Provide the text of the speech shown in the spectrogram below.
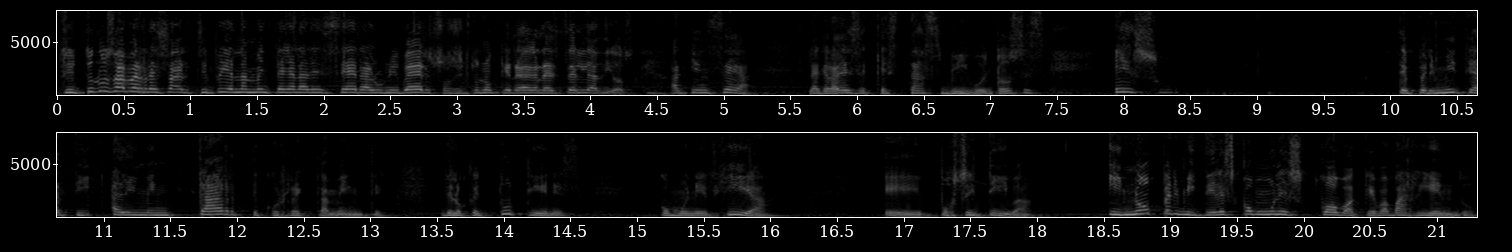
si tú no sabes rezar, simplemente agradecer al universo, si tú no quieres agradecerle a Dios, a quien sea, le agradece que estás vivo. Entonces, eso te permite a ti alimentarte correctamente de lo que tú tienes como energía eh, positiva y no permitir, es como una escoba que va barriendo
